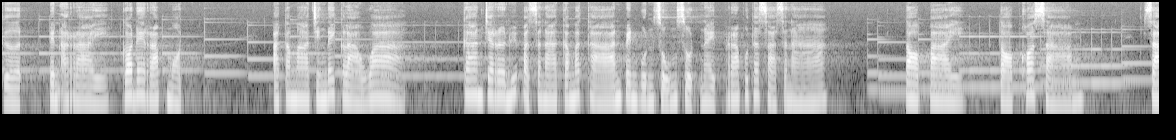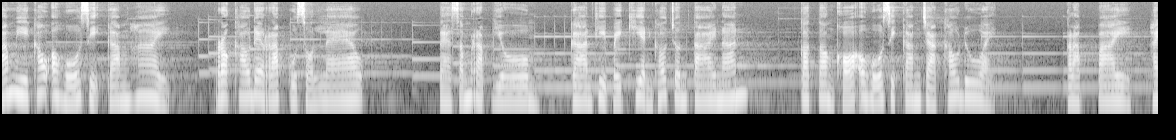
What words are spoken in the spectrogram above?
เกิดเป็นอะไรก็ได้รับหมดอาตมาจึงได้กล่าวว่า การเจริญวิปัสสนากรรมฐานเป็นบุญสูงสุดในพระพุทธศาสนา ต่อไป ตอบข้อสามสามีเขาอาโหสิกรรมให้ เพราะเขาได้รับกุศลแล้ว แต่สำหรับโยม การที่ไปเคี่ยนเขาจนตายนั้น ก็ต้องขออโหสิกรรมจากเขาด้วย กลับไปให้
